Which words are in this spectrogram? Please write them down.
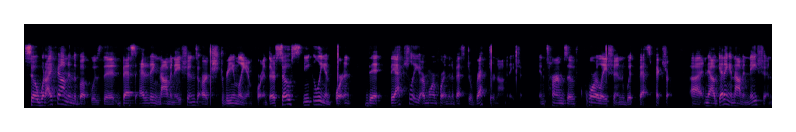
So, what I found in the book was that best editing nominations are extremely important. They're so sneakily important that they actually are more important than a best director nomination in terms of correlation with best picture. Uh, now, getting a nomination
